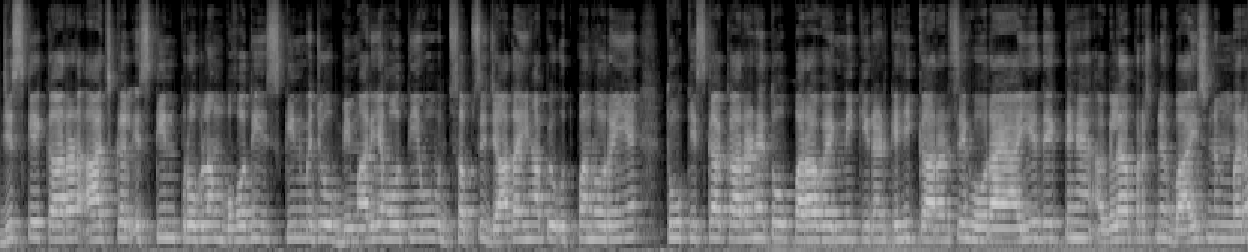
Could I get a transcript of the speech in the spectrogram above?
जिसके कारण आजकल स्किन प्रॉब्लम, बहुत ही स्किन में जो बीमारियाँ होती हैं, वो सबसे ज़्यादा यहाँ पे उत्पन्न हो रही हैं। तो किसका कारण है? तो परावैग्निक किरण के ही कारण से हो रहा है। आइए देखते हैं अगला प्रश्न, बाईस नंबर।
